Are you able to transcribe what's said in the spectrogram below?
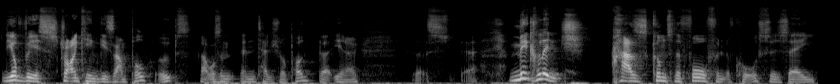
the obvious striking example, oops, that wasn't an intentional pun, but you know, that's, uh, Mick Lynch has come to the forefront, of course, as a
